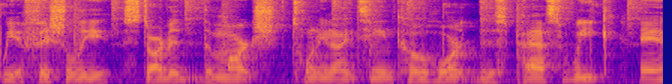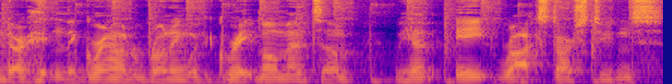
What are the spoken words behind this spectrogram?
We officially started the March 2019 cohort this past week and are hitting the ground running with great momentum. We have eight Rockstar students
